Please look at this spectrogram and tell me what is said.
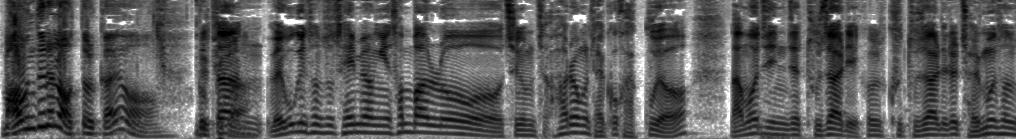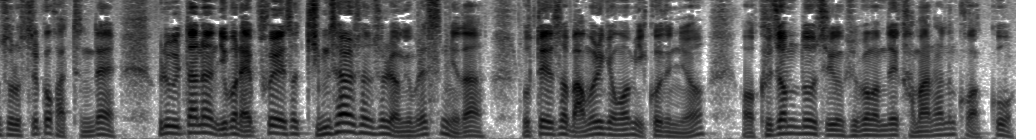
마운드는 어떨까요? 높이가? 일단 외국인 선수 3명이 선발로 지금 활용을 될 것 같고요. 나머지 이제 두 자리, 그 두 자리를 젊은 선수로 쓸 것 같은데 그리고 일단은 이번 FA에서 김사열 선수를 영입을 했습니다. 롯데에서 마무리 경험이 있거든요. 어, 그 점도 지금 조병 감독이 감안하는 것 같고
